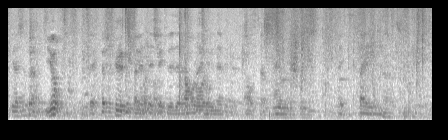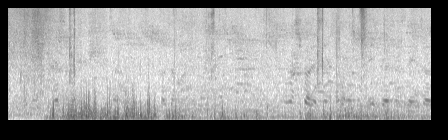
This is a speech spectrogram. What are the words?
İhtiyacınız var mı? Yok. Teşekkür ederim Ben teşekkür ederim. Hayırlı günler diliyorum. Hayırlı günler. Hayırlı günler. Allah şifa versin. Allah ihtiyacınız neyiniz var?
